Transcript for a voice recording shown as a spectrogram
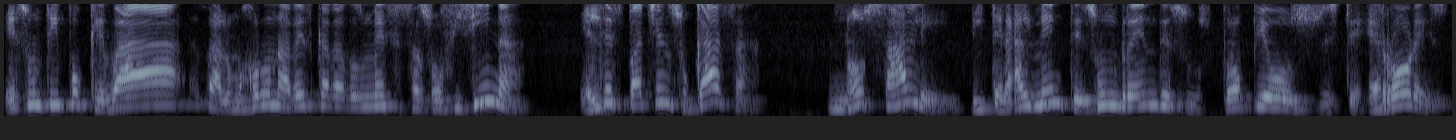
Es un tipo que va a lo mejor una vez cada dos meses a su oficina. Él despacha en su casa. No sale, literalmente, es un ren de sus propios este, errores.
